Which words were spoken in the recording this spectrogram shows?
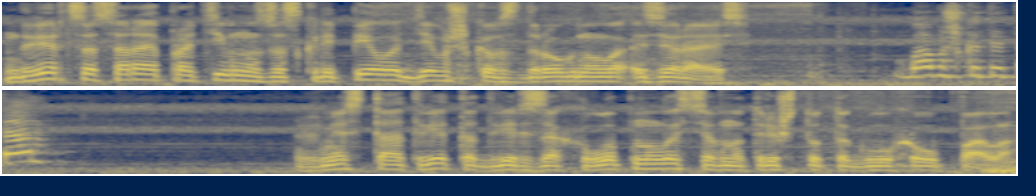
Дверца сарая противно заскрипела, девушка вздрогнула, озираясь. «Бабушка, ты там?» Вместо ответа дверь захлопнулась, а внутри что-то глухо упало,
